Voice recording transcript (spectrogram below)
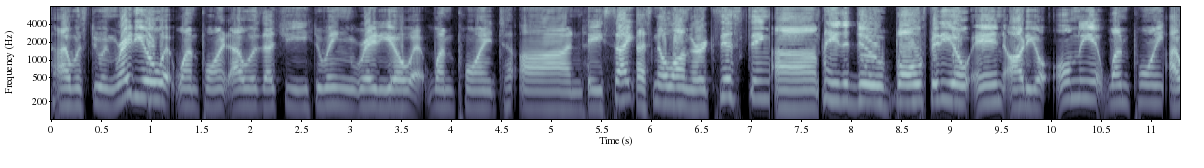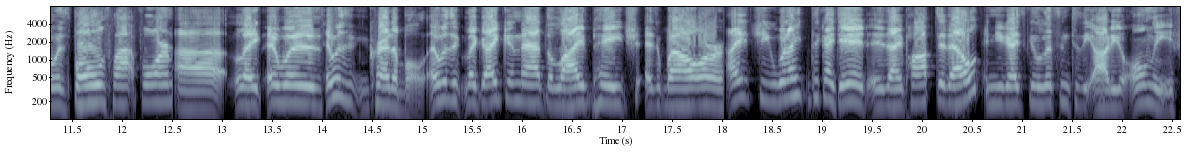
I was doing radio at one point, I was actually doing radio at one point on a site that's no longer existing. Um, I need to do both video and audio only at one point. I was both platform. Uh, like it was, it was incredible. It was like I can add the live page as well, or I actually what I think I did is I popped it out, and you guys can listen to the audio only if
